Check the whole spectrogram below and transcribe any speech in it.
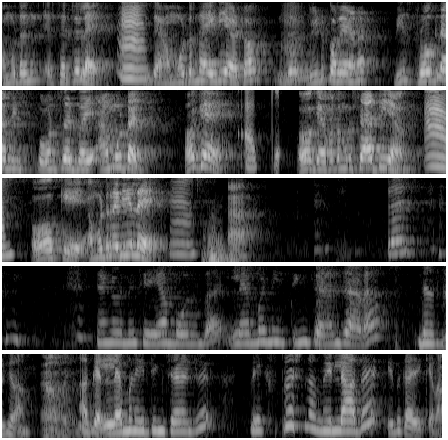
അമ്മൂട്ടൻ സെറ്റ് അല്ലേ ഇത് അമ്മൂട്ടന്റെ ഐഡിയ കേട്ടോ. ഇത് വീട് പറയാണ് this program is sponsored by Ammoottan. Okay okay അപ്പൊ നമുക്ക് സ്റ്റാർട്ട് ചെയ്യാം. ആ. ഓക്കെ അമ്മൂട്ടൻ റെഡി അല്ലേ? ആ. ആ. ഫ്രണ്ട്സ് ഞങ്ങൾ ഇന്ന് ചെയ്യാൻ പോകുന്നത് ലെമൺ ഈറ്റിംഗ് ചലഞ്ചാണ് ഇതിനകത്ത് പിടിക്കണം ആ, okay lemon eating challenge expression ഒന്നും ഇല്ലാതെ ഇത് കഴിക്കണം.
